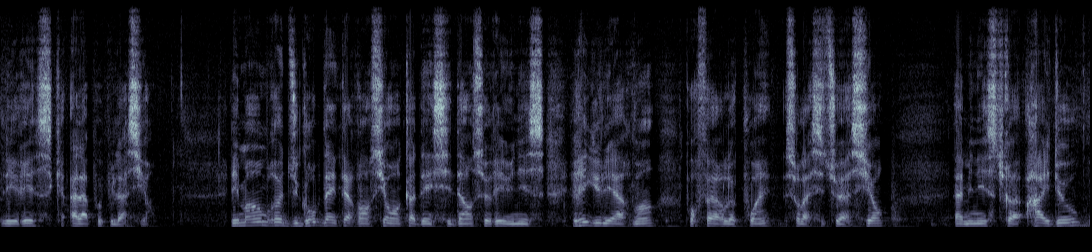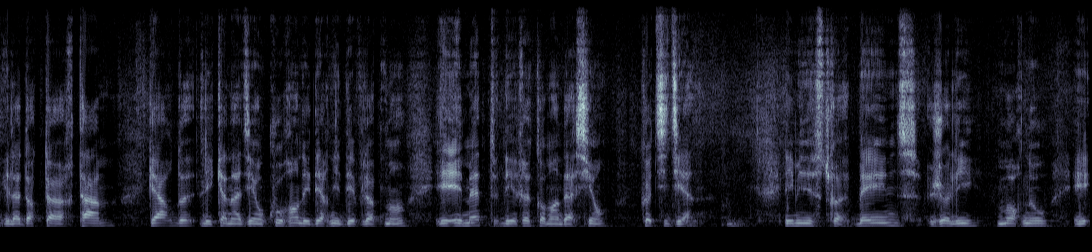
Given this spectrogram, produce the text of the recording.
les risques à la population. Les membres du groupe d'intervention en cas d'incident se réunissent régulièrement pour faire le point sur la situation. La ministre Haidu et la docteur Tam gardent les Canadiens au courant des derniers développements et émettent des recommandations quotidiennes. Les ministres Baines, Joly, Morneau et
